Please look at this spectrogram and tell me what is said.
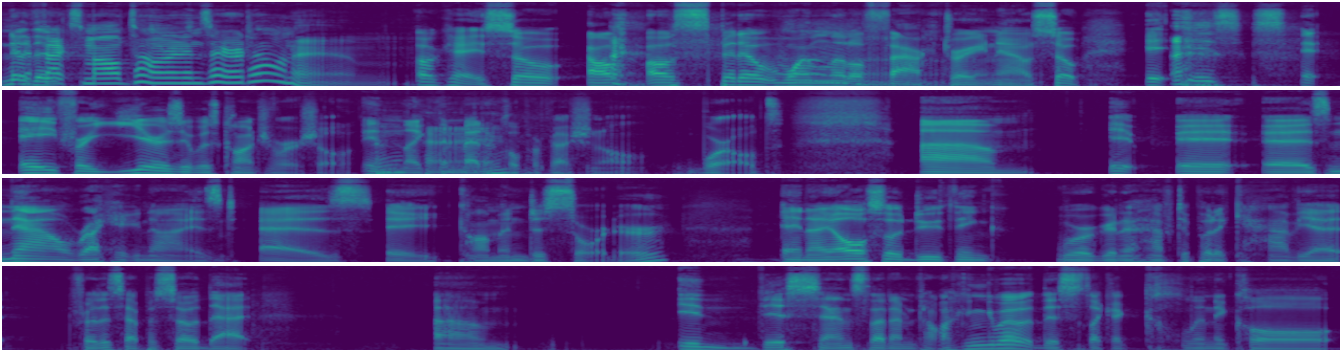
No, it affects melatonin and serotonin. Okay, so I'll I'll spit out one little fact right now. So it is a for years it was controversial in like the Okay. medical professional world. Um, it it is now recognized as a common disorder, and I also do think we're gonna have to put a caveat for this episode that, um, in this sense that I'm talking about, this is like a clinical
